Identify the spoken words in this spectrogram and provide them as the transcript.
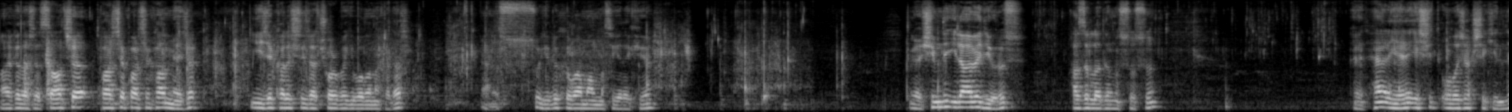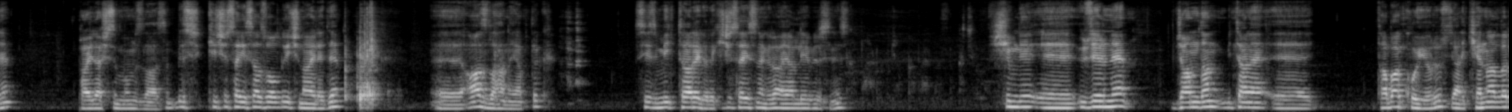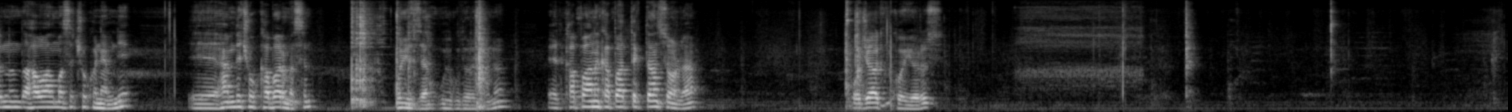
Arkadaşlar salça parça parça kalmayacak. İyice karıştıracağız çorba gibi olana kadar. Yani su gibi kıvam alması gerekiyor. Evet, şimdi ilave ediyoruz. Hazırladığımız sosu. Evet her yere eşit olacak şekilde paylaştırmamız lazım. Biz kişi sayısı az olduğu için ailede e, az lahana yaptık. Siz miktara göre, kişi sayısına göre ayarlayabilirsiniz. Şimdi e, üzerine camdan bir tane e, tabak koyuyoruz. Yani kenarlarının da hava alması çok önemli. E, hem de çok kabarmasın. O yüzden uyguluyoruz bunu. Evet kapağını kapattıktan sonra ocağa koyuyoruz.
